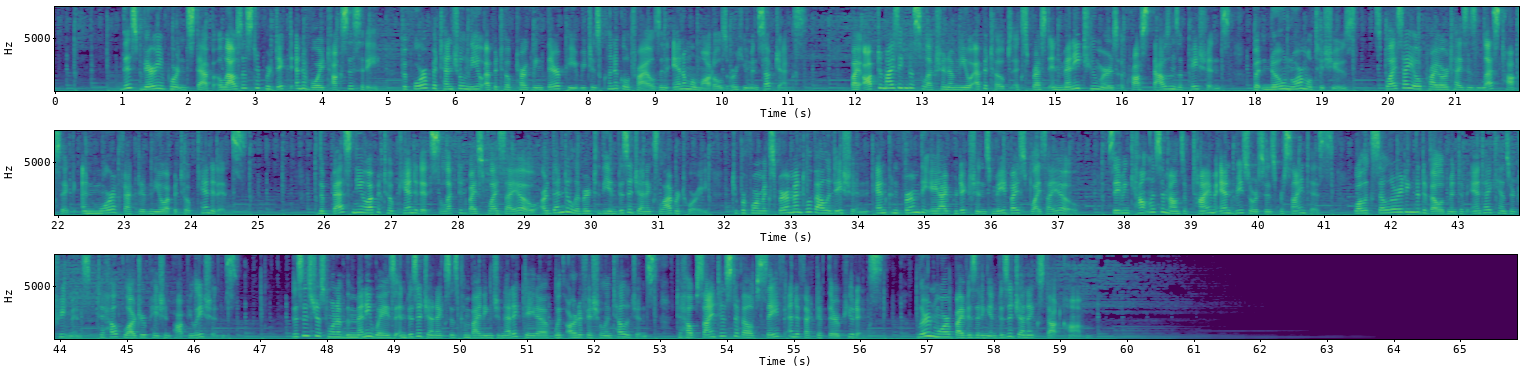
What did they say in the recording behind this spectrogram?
This very important step allows us to predict and avoid toxicity before a potential neoepitope targeting therapy reaches clinical trials in animal models or human subjects. By optimizing the selection of neoepitopes expressed in many tumors across thousands of patients, but no normal tissues, SpliceIO prioritizes less toxic and more effective neoepitope candidates. The best neoepitope candidates selected by SpliceIO are then delivered to the Envisagenics laboratory to perform experimental validation and confirm the AI predictions made by SpliceIO, saving countless amounts of time and resources for scientists while accelerating the development of anti-cancer treatments to help larger patient populations. This is just one of the many ways Envisagenics is combining genetic data with artificial intelligence to help scientists develop safe and effective therapeutics. Learn more by visiting envisagenics.com.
